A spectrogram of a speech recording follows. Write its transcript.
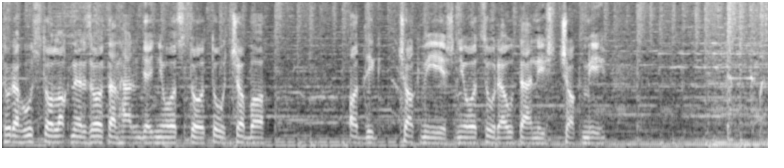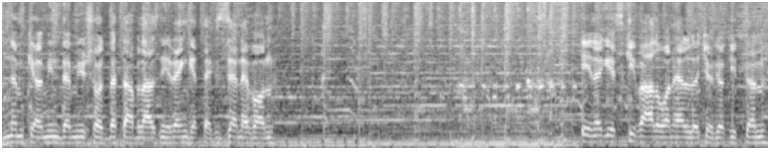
7 óra 20-tól Lakner Zoltán 318-tól Tóth Csaba, addig csak mi és 8 óra után is csak mi. Nem kell minden műsort betáblázni, rengeteg zene van. Én egész kiválóan ellötyögök itten.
